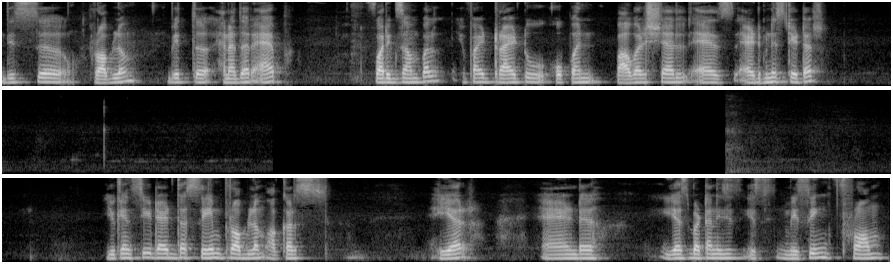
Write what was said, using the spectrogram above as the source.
this uh, problem with uh, another app. For example if I try to open PowerShell as administrator you can see that the same problem occurs here. And uh, yes button is, is missing from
